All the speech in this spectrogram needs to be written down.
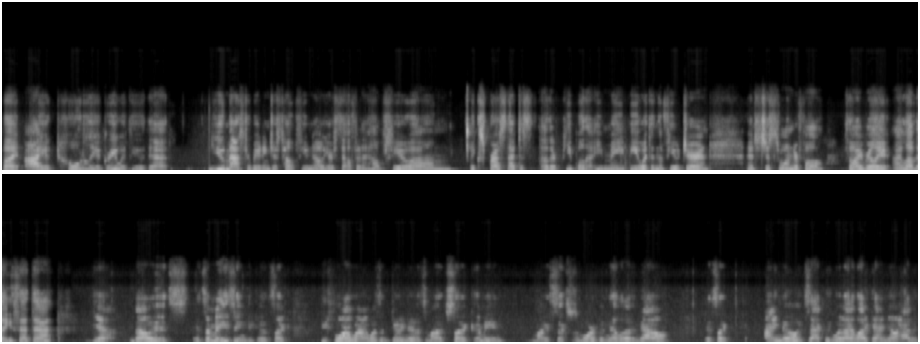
but I totally agree with you that you masturbating just helps you know yourself and it helps you um, express that to other people that you may be with in the future. And it's just wonderful. So I really I love that you said that. Yeah. No, it's it's amazing because like before when I wasn't doing it as much, like I mean, my sex was more vanilla and now it's like I know exactly what I like I know how to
